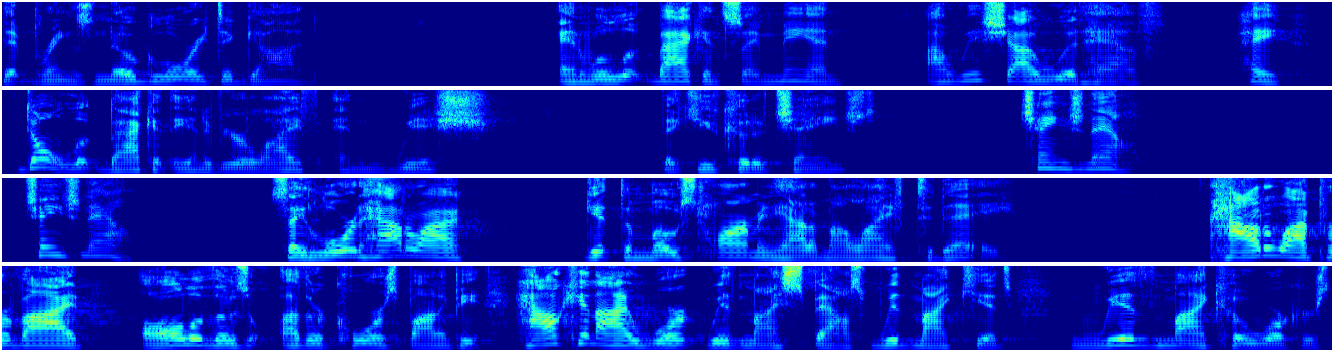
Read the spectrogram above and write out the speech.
that brings no glory to God. And we'll look back and say, man, I wish I would have. Hey, don't look back at the end of your life and wish that you could have changed. Change now. Change now. Say, Lord, how do I get the most harmony out of my life today? How do I provide all of those other corresponding people. How can I work with my spouse, with my kids, with my coworkers,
